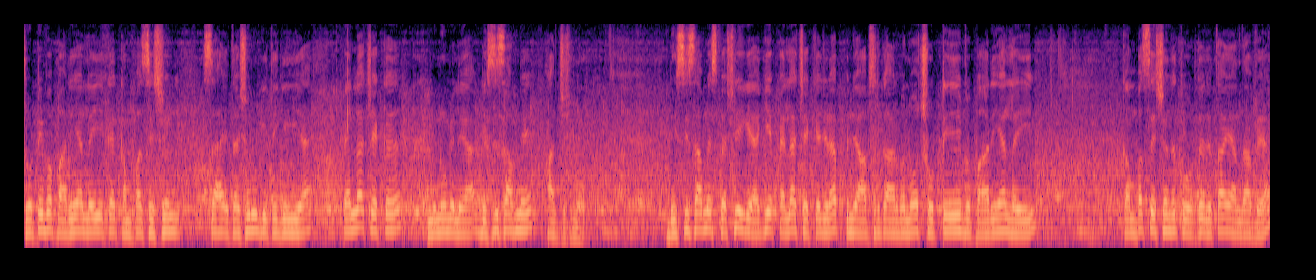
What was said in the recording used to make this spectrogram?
ਛੋਟੇ ਵਪਾਰੀਆਂ ਲਈ ਇੱਕ ਕੰਪਨਸੇਸ਼ਨ ਸਹਾਇਤਾ ਸ਼ੁਰੂ ਕੀਤੀ ਗਈ ਹੈ। ਪਹਿਲਾ ਚੈੱਕ ਮੈਨੂੰ ਮਿਲਿਆ ਡੀਸੀ ਸਾਹਿਬ ਨੇ। ਹਾਂਜੀ ਨੂੰ ਡੀਸੀ ਸਾਹਿਬ ਨੇ ਸਪੈਸ਼ਲੀ ਕਿਹਾ ਕਿ ਇਹ ਪਹਿਲਾ ਚੈੱਕ ਹੈ ਜਿਹੜਾ ਪੰਜਾਬ ਸਰਕਾਰ ਵੱਲੋਂ ਛੋਟੇ ਵਪਾਰੀਆਂ ਲਈ ਕੰਪਨਸੇਸ਼ਨ ਦੇ ਤੌਰ ਤੇ ਦਿੱਤਾ ਜਾਂਦਾ ਪਿਆ।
